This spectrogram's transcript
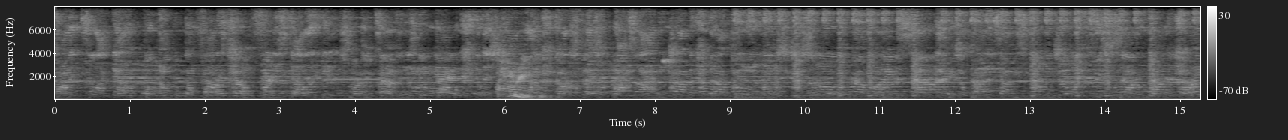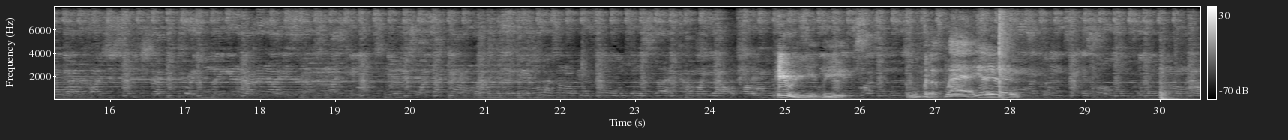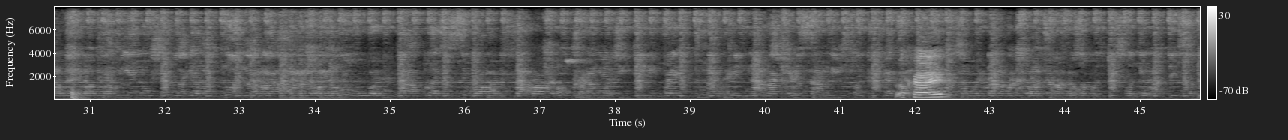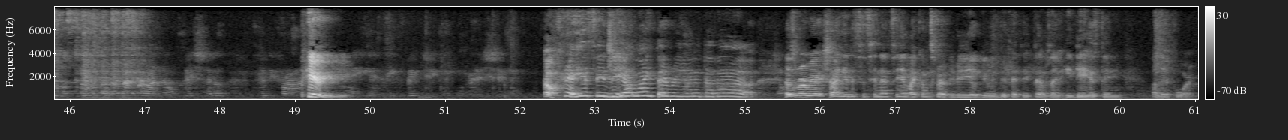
Period, bitch. We finna slide, yes. Okay. Period. Okay, yes, CG, I like that, Riata. Da, da. That's my reaction. I give this a 10 out of 10. Like, subscribe to the video, give it a big fat thick thumbs up. He did his thing. I live for it.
